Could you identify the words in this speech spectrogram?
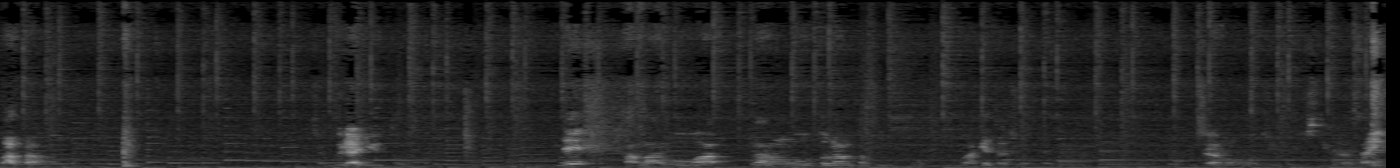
バターグラニュー糖。で卵は卵黄と卵白に分けた状態。でこちらの方を準備してください。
